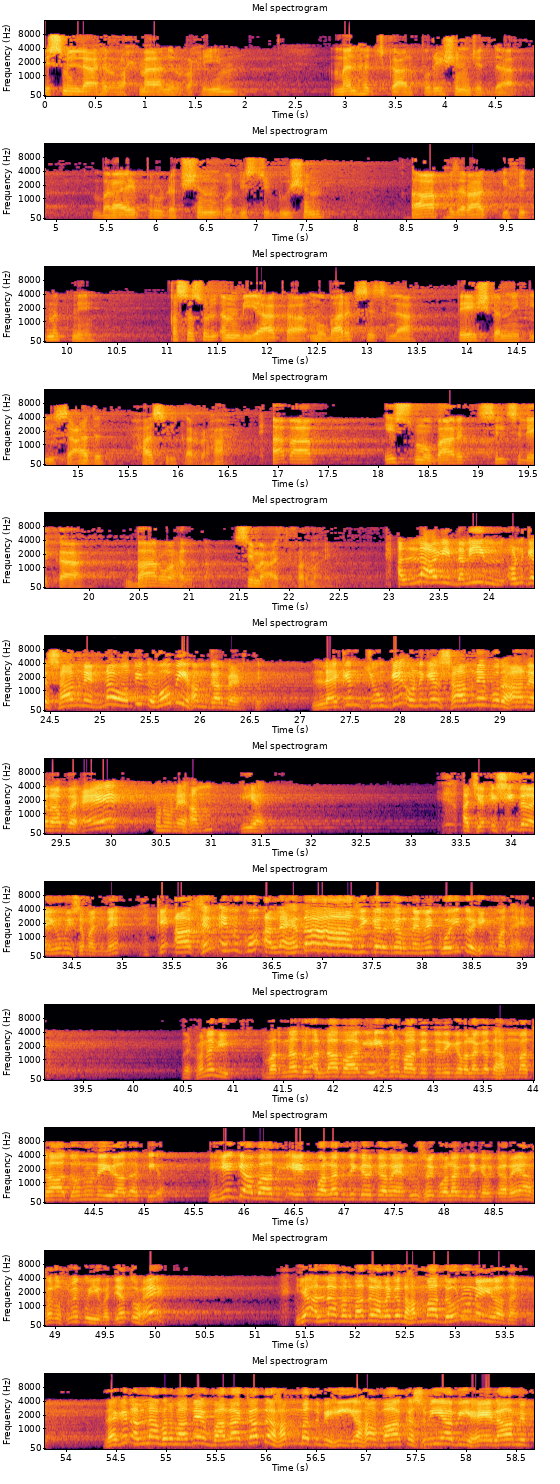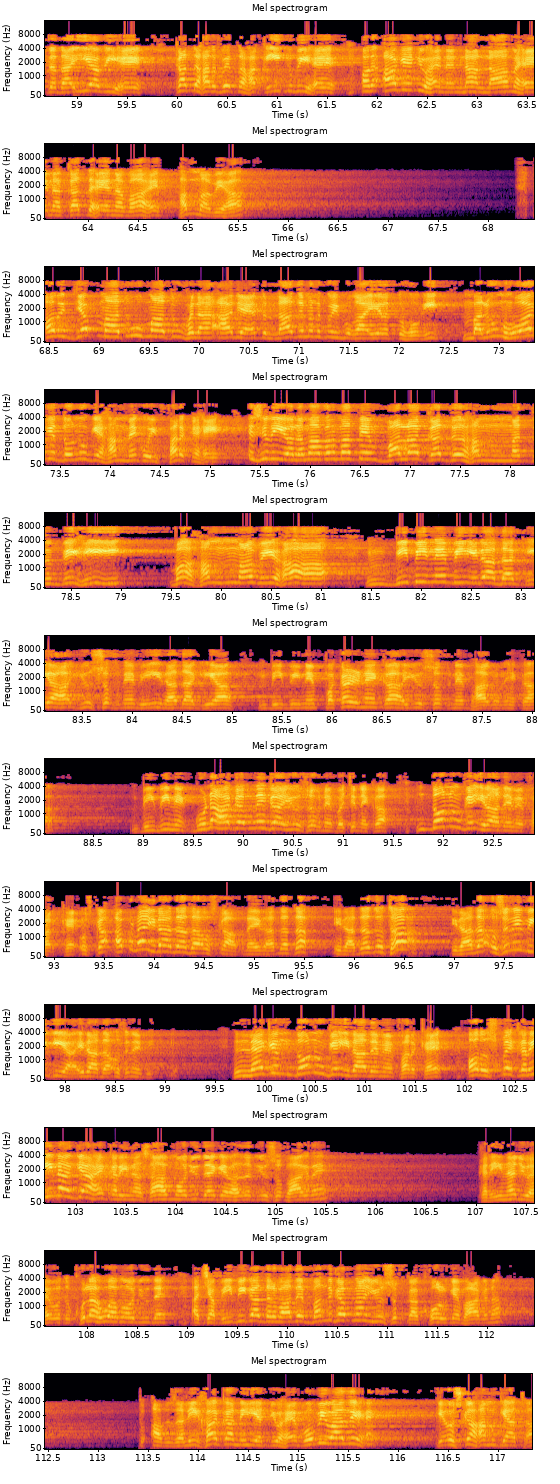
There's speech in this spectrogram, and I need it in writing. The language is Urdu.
بسم اللہ الرحمن الرحیم۔ منہج کارپوریشن جدہ، برائے پروڈکشن و ڈسٹریبیوشن۔ آپ حضرات کی خدمت میں قصص الانبیاء کا مبارک سلسلہ پیش کرنے کی سعادت حاصل کر رہا ہے۔ اب آپ اس مبارک سلسلے کا بارواں حلقہ سماعت فرمائیں۔ اللہ کی دلیل ان کے سامنے نہ ہوتی تو وہ بھی ہم کر بیٹھتے۔ لیکن چونکہ ان کے سامنے برہان رب ہے انہوں نے ہم کیا ہے۔ اچھا اسی طرح یوں بھی سمجھ لیں کہ آخر ان کو علیحدہ ذکر کرنے میں کوئی تو حکمت ہے۔ دیکھو نا جی ورنہ تو اللہ باغ یہی فرما دیتے تھے کہ بلکہ ہم تھا دونوں نے ارادہ کیا۔ یہ کیا بات کہ ایک کو الگ ذکر کر رہے ہیں، دوسرے کو الگ ذکر کر رہے ہیں، آخر اس میں کوئی وجہ تو ہے؟ یا اللہ فرماتے ہیں الگ ہما دونوں نے ارادہ کیا۔ لیکن اللہ فرماتے ہیں والا قد ہمت بھی، یہاں وا کسمیہ بھی ہے، لام ابتدائیہ بھی ہے، قد حرف تحقیق بھی ہے، اور آگے جو ہے، نہ لام ہے، نہ قد ہے، نہ واہ ہے ہم بہا۔ اور جب ماتو ماتو فلا آ جائے تو لازمن کوئی مغایرت ہوگی۔ معلوم ہوا کہ دونوں کے ہم میں کوئی فرق ہے۔ اس لیے علماء فرماتے ہیں والا قد ہمت بھی وہ ہم بی بی نے بھی ارادہ کیا، یوسف نے بھی ارادہ کیا بی بی نے پکڑنے کا، یوسف نے بھاگنے کا بی بی نے گناہ کرنے کا، یوسف نے بچنے کا، دونوں کے ارادے میں فرق ہے۔ اس کا اپنا ارادہ تھا، اس کا اپنا ارادہ تھا، ارادہ تو تھا، ارادہ اس نے بھی کیا، ارادہ اس نے بھی کیا۔ لیکن دونوں کے ارادے میں فرق ہے، اور اس پہ کرینا کیا ہے؟ کرینا صاحب موجود ہے کہ حضرت یوسف بھاگ رہے ہیں۔ کرینا جو ہے وہ تو کھلا ہوا موجود ہے۔ اچھا بی بی کا دروازے بند کرنا، یوسف کا کھول کے بھاگنا۔ تو اب زلیخا کا نیت جو ہے وہ بھی واضح ہے کہ اس کا ہم کیا تھا۔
